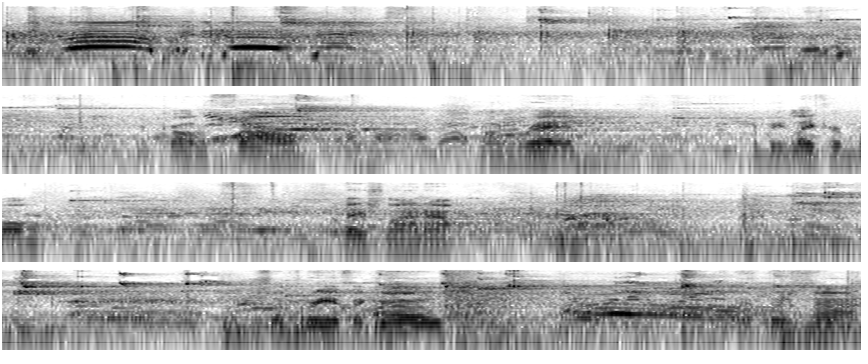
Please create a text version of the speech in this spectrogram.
Good job. Way to go, Kings. Right? They call a foul Red. It'll be Laker ball. Baseline out. So three if it goes. It does not.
